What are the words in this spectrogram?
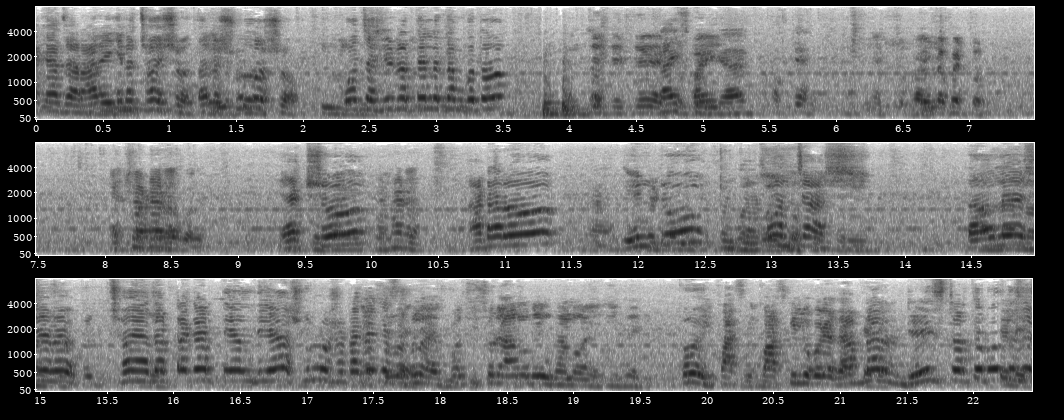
এক হাজার আর এখানে ছয়শো তাহলে ষোলোশো। পঞ্চাশ লিটার তেলের দাম কত? একশো আঠারো। ইন্টু পঞ্চাশ। তাহলে সে ছয় হাজার টাকার তেল দিয়া ষোলোশো টাকা গেছে। পাঁচ কিলো করে আপনার তো বলতেছে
